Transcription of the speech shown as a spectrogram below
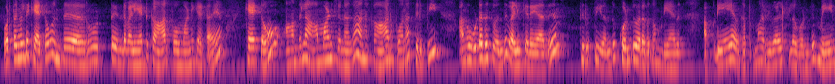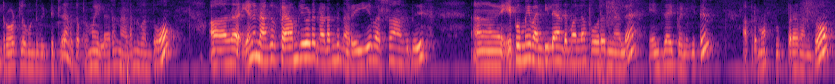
ஒருத்தங்கள்ட்ட கேட்டோம் இந்த ரூட்டு இந்த வழியாட்டு கார் போமான்னு கேட்டேன். கேட்டோம். அதில் ஆமான்னு சொன்னாங்க. ஆனால் கார் போனால் திருப்பி அங்கே விடதுக்கு வந்து வழி கிடையாது. திருப்பி வந்து கொண்டு வரதுக்கும் முடியாது. அப்படியே அதுக்கப்புறமா ரிவர்ஸில் கொண்டு மெயின் ரோட்டில் கொண்டு விட்டுட்டு அதுக்கப்புறமா எல்லோரும் நடந்து வந்தோம். ஏன்னா நாங்கள் ஃபேமிலியோடு நடந்து நிறைய வருஷம் ஆகுது. எப்போவுமே வண்டியில் அந்த மாதிரிலாம் போகிறதுனால என்ஜாய் பண்ணிக்கிட்டு அப்புறமா சூப்பராக வந்தோம்.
